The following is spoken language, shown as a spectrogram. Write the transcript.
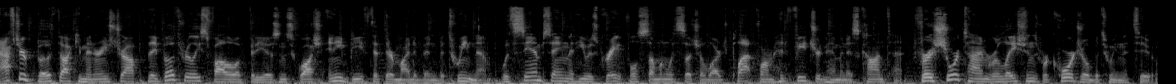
After both documentaries dropped, they both released follow up videos and squash any beef that there might have been between them, with Sam saying that he was grateful someone with such a large platform had featured him in his content. For a short time, relations were cordial between the two,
